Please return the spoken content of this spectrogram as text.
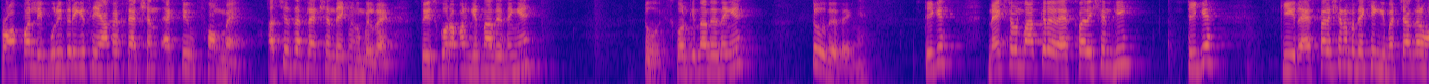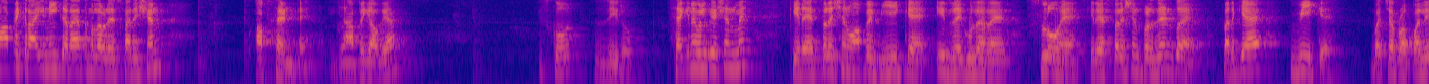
प्रॉपरली पूरी तरीके से यहाँ पे फ्लेक्शन एक्टिव फॉर्म में अच्छे से फ्लेक्शन देखने को मिल रहा है। तो स्कोर अपन कितना दे देंगे? टू स्कोर कितना दे देंगे? टू दे देंगे। ठीक है? नेक्स्ट अपन बात करें रेस्पायरेशन की। ठीक है? कि रेस्पायरेशन हम देखेंगे, बच्चा अगर वहाँ पे क्राई नहीं कर रहा है तो मतलब रेस्पायरेशन अपसेंट है। यहाँ पे क्या हो गया? स्कोर ज़ीरो। सेकेंड एप्लीकेशन में कि रेस्पिरेशन वहाँ पे वीक है इरेगुलर है स्लो है, कि रेस्पिरेशन प्रेजेंट तो है, पर क्या है? वीक है। बच्चा प्रॉपरली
